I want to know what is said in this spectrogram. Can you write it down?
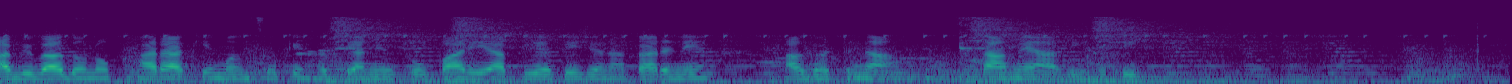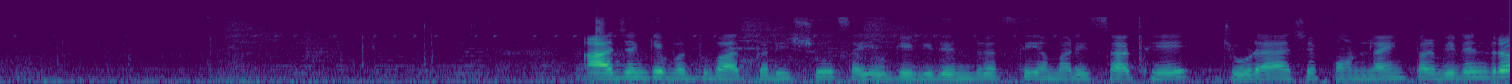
આ વિવાદોનો ખા રાખી મનસુખે હત્યાની સોપારી આપી હતી, જેના કારણે આ ઘટના સામે આવી હતી. આજ અંગે વધુ વાત કરીશું. સહયોગી વિરેન્દ્રસિંહ અમારી સાથે જોડાયા છે ફોનલાઈન પર. વિરેન્દ્ર,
